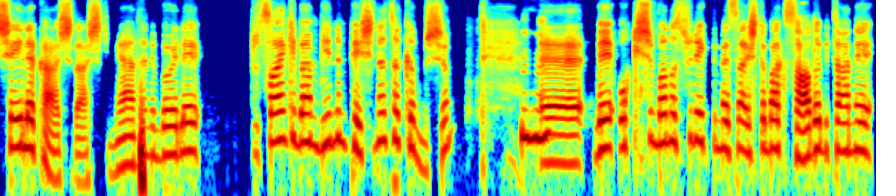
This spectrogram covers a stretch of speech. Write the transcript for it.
şeyle karşılaştım. Yani hani böyle sanki ben birinin peşine takılmışım. Hı hı. Ee, ve o kişi bana sürekli mesela işte bak sağda bir tane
